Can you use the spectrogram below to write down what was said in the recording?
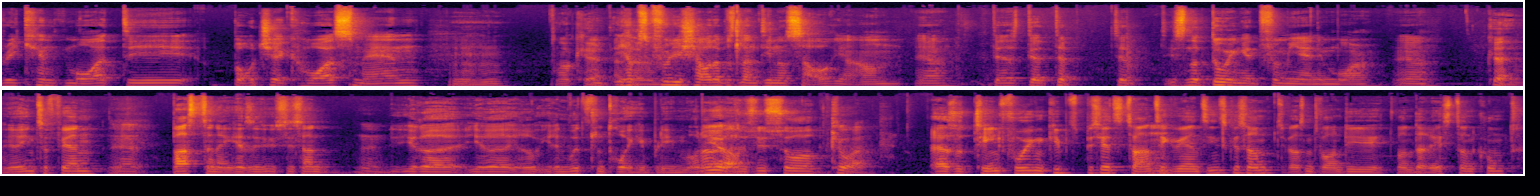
Rick and Morty, Bojack Horseman. Okay. Und ich habe das Gefühl, ich schaue da ein bisschen einen Dinosaurier an. Ja. Der, der, der, der is not doing it for me anymore. Ja. Okay. ja, insofern Ja. passt dann eigentlich. Also sie sind ihrer, ihrer, ihrer, ihren Wurzeln treu geblieben, oder? Ja. Also es ist so, Klar. also 10 Folgen gibt es bis jetzt, Mhm. 20 wären es insgesamt. Ich weiß nicht, wann, die, wann der Rest dann kommt.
